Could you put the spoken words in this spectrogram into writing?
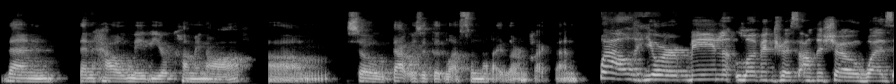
than than how maybe you're coming off. Um, so that was a good lesson that I learned back then. Well, your main love interest on the show was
